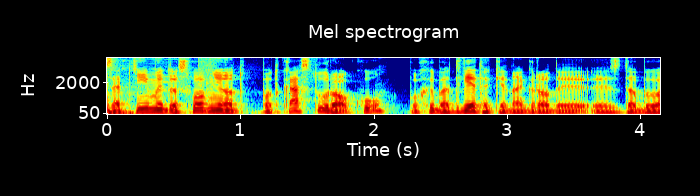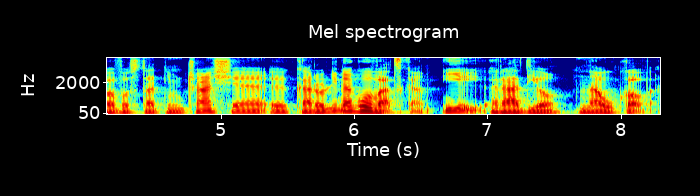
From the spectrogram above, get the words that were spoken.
Zacznijmy dosłownie od podcastu roku, bo chyba dwie takie nagrody y, zdobyła w ostatnim czasie y, Karolina Głowacka i jej radio naukowe.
